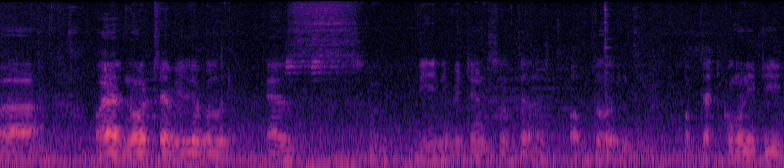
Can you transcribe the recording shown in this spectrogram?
uh, were not available as the inhabitants of the, of the, of that community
